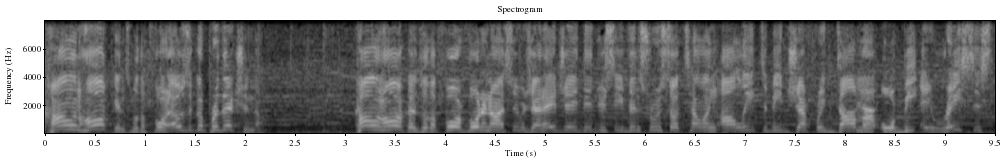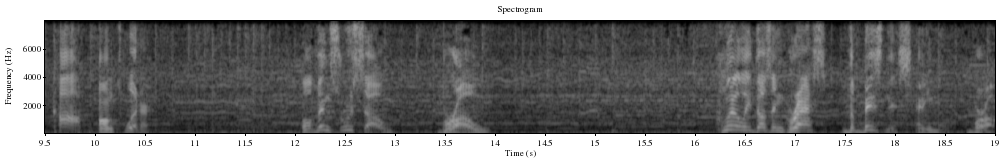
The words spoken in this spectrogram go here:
Colin Hawkins with a four. That was a good prediction, though. Colin Hawkins with a 449 super chat. Hey, did you see Vince Russo telling Ali to be Jeffrey Dahmer or be a racist cop on Twitter? Well, Vince Russo, bro, clearly doesn't grasp the business anymore, bro.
